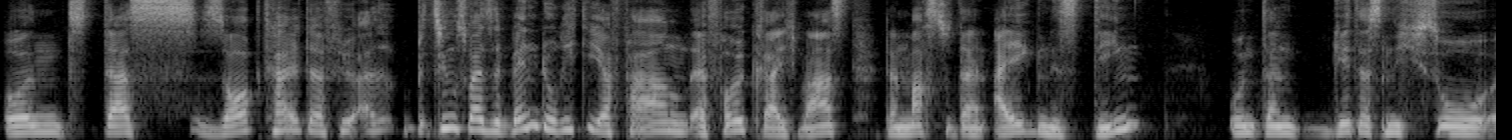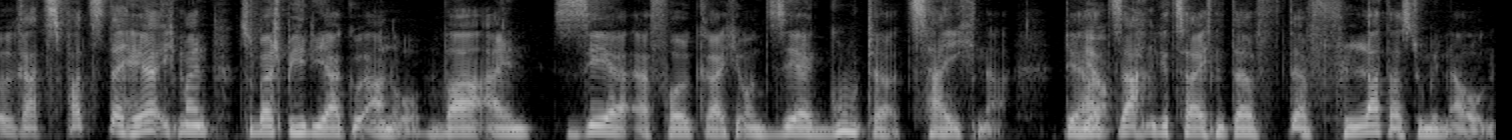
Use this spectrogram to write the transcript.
Und das sorgt halt dafür, also, beziehungsweise wenn du richtig erfahren und erfolgreich warst, dann machst du dein eigenes Ding und dann geht das nicht so ratzfatz daher. Ich meine, zum Beispiel Hideaki Anno war ein sehr erfolgreicher und sehr guter Zeichner. Der ja. hat Sachen gezeichnet, da, da flatterst du mit den Augen.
